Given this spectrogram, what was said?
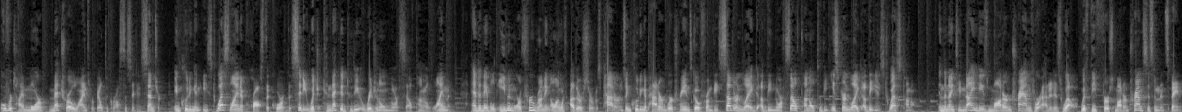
over time, more metro lines were built across the city's center, including an east west line across the core of the city, which connected to the original north south tunnel alignment and enabled even more through running along with other service patterns, including a pattern where trains go from the southern leg of the north-south tunnel to the eastern leg of the east-west tunnel. In the 1990s, modern trams were added as well, with the first modern tram system in Spain.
